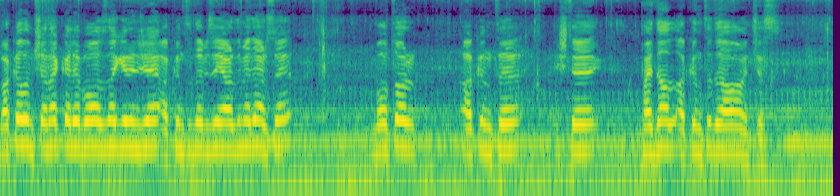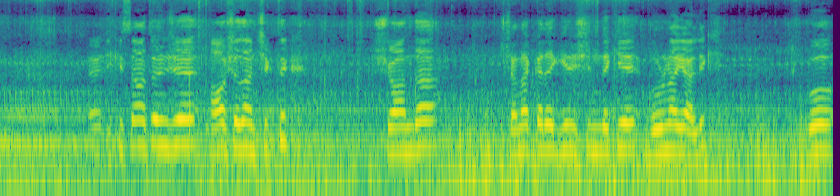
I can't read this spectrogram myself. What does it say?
Bakalım Çanakkale Boğazı'na girince akıntı da bize yardım ederse motor akıntı işte pedal akıntı devam edeceğiz. Evet 2 saat önce Avşa'dan çıktık. Şu anda Çanakkale girişindeki buruna geldik. Bu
